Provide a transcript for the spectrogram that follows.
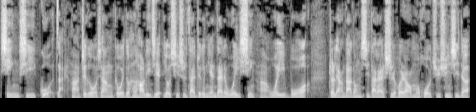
信息过载啊，这个我想各位都很好理解，尤其是在这个年代的微信啊、微博这两大东西，大概是会让我们获取讯息的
